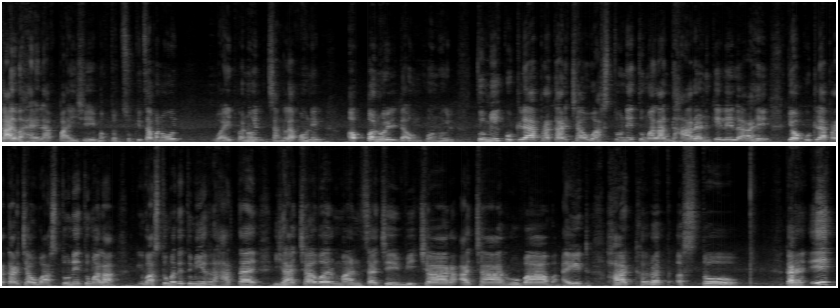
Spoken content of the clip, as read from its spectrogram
काय व्हायला पाहिजे? मग तो चुकीचा पण होईल वाईट पण होईल चांगला पण होईल अप पण होईल डाऊन पण होईल. तुम्ही कुठल्या प्रकारच्या वास्तूने तुम्हाला धारण केलेलं आहे? किंवा कुठल्या प्रकारच्या वास्तूने तुम्हाला वास्तूमध्ये तुम्ही राहताय ह्याच्यावर माणसाचे विचार आचार रुबाब ऐट हा ठरत असतो. कारण एक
